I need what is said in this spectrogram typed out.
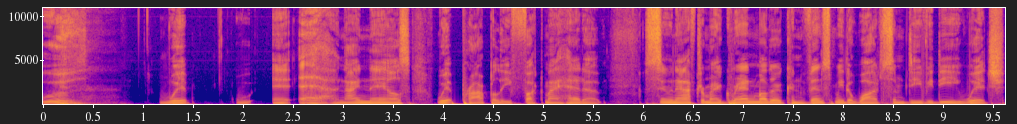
Ooh, whip, eh, eh, nine nails, whip properly fucked my head up. Soon after, my grandmother convinced me to watch some DVD, which,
